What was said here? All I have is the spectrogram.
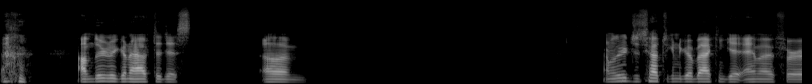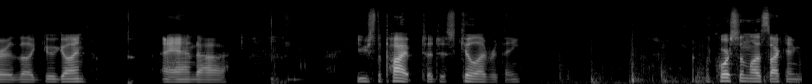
I'm literally gonna have to just um I'm literally just have to gonna go back and get ammo for the goo gun and uh use the pipe to just kill everything. Course unless I can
